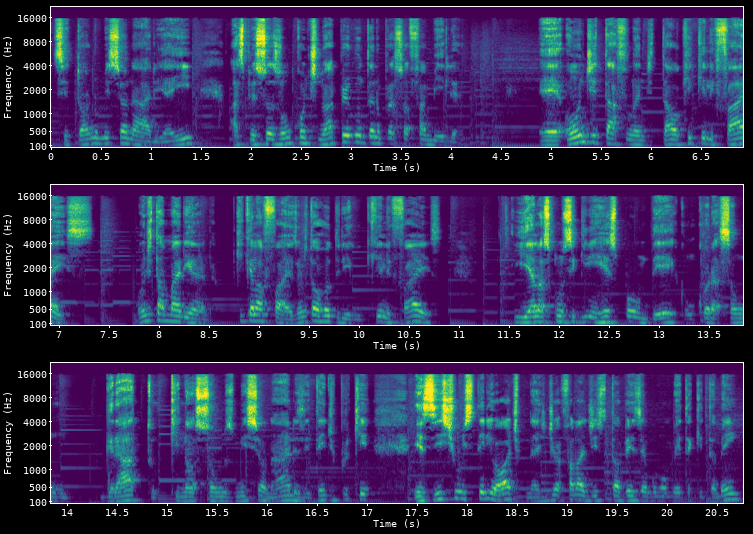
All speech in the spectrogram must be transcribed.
se torna um missionário, e aí as pessoas vão continuar perguntando para sua família: é, onde está Fulano de Tal, o que, que ele faz? Onde está Mariana? O que, que ela faz? Onde está o Rodrigo? O que, que ele faz? E elas conseguirem responder com o coração grato que nós somos missionários, entende? Porque existe um estereótipo, né? A gente vai falar disso talvez em algum momento aqui também,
